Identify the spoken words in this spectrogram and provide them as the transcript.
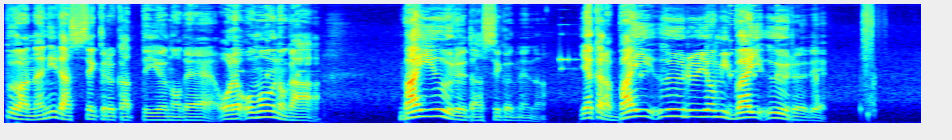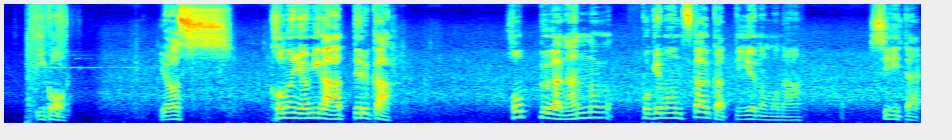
プは何出してくるかっていうので俺思うのがバイウール出してくんねんな。やからバイウール読みバイウールで行こう。よし。この読みが合ってるか。ホップが何のポケモン使うかっていうのもな知りたい。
